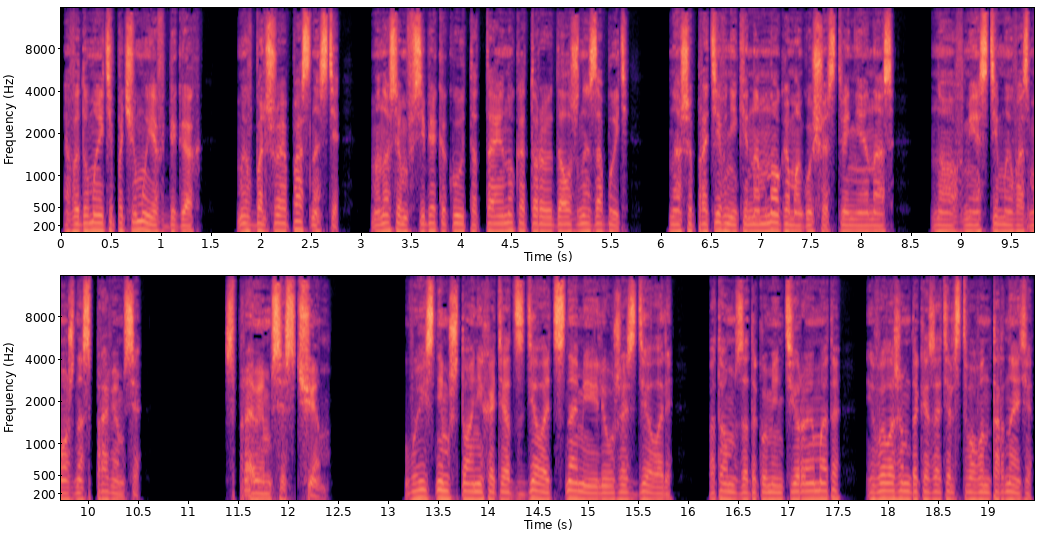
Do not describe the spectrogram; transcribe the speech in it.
Вы думаете, почему я в бегах? Мы в большой опасности. Мы носим в себе какую-то тайну, которую должны забыть. Наши противники намного могущественнее нас, но вместе мы, возможно, справимся». «Справимся с чем?» «Выясним, что они хотят сделать с нами или уже сделали. Потом задокументируем это и выложим доказательства в интернете.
